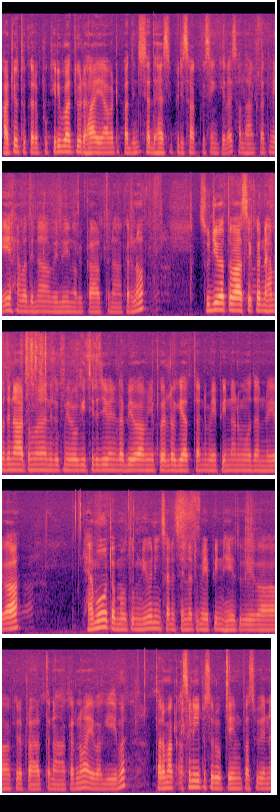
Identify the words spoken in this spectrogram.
කටයුතු කරපු කිරිබත්වට හායාවට පදිංචි සදහැසි පිරිසක් විසින් කියලා සඳහන් කරන ඒ හැම දෙනා වෙනුවෙන් අපි ප්‍රාර්ථනා කරනවා. සුජීවත වාසය කරන හැම දෙනාටම නිදුක් නිරෝගී චිරජීවන ලැබේවා. මේ පෙරලොග අත්තන්ට මේ පින් අනමෝදන් වේවා. හැමෝට මුතුම් නිවනින් සැනසෙන්න්නට මේ පින් හේතුවේවා කියල ප්‍රාර්ථනා කරනවා. ඒ වගේම තරමක් අසනීප සුරූපයෙන් පසුවෙන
